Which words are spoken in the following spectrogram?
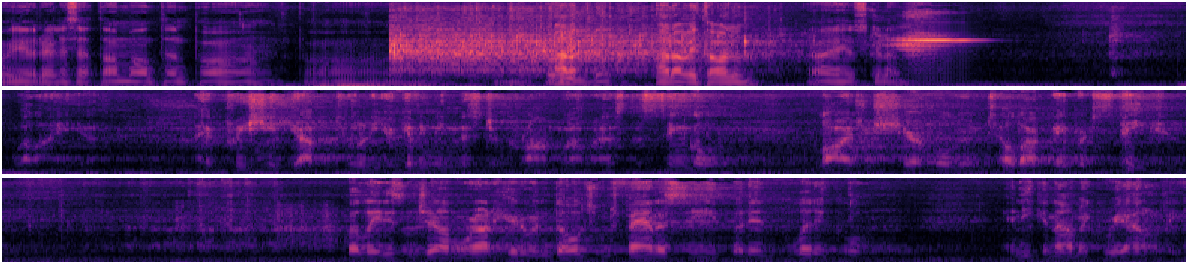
å gjøre eller sett ham annet enn på, på, på her, her har vi talen. Ja, jeg husker den. Well, I, uh, I speak. Well, ladies and gentlemen, we're not here to indulge in fantasy, but in political and economic reality.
